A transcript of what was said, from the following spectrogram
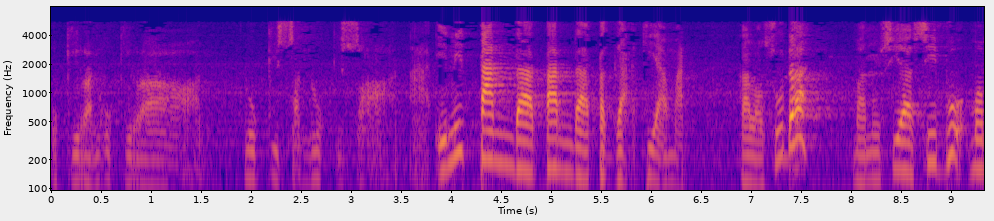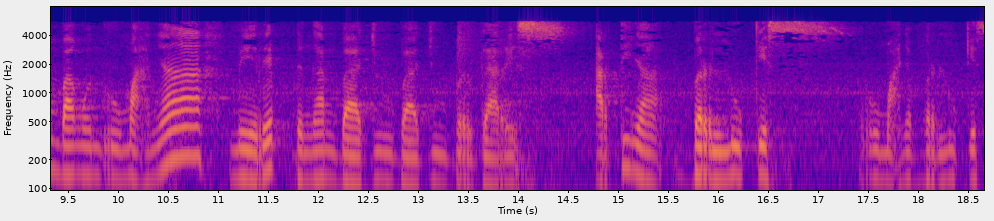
Ukiran-ukiran, lukisan-lukisan. Nah, ini tanda-tanda tegak kiamat. Kalau sudah manusia sibuk membangun rumahnya mirip dengan baju-baju bergaris. Artinya berlukis. Rumahnya berlukis.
